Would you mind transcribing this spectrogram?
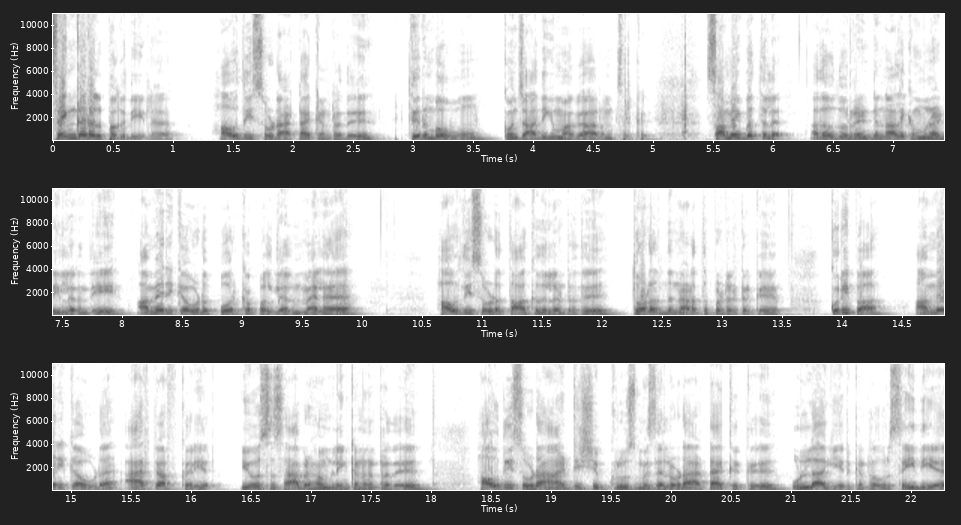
செங்கடல் பகுதியில் ஹவுதிஸோட அட்டாக்ன்றது திரும்பவும் கொஞ்சம் அதிகமாக ஆரம்பிச்சிருக்கு. சமீபத்தில் அதாவது ஒரு ரெண்டு நாளைக்கு முன்னாடியிலிருந்தே அமெரிக்காவோட போர்க்கப்பல்கள் மேலே ஹவுதிஸோட தாக்குதல்ன்றது தொடர்ந்து நடத்தப்பட்டுட்டு இருக்கு குறிப்பாக அமெரிக்காவோட ஏர்கிராஃப்ட் கரியர் யூஎஸ்எஸ் ஆப்ரஹாம் லிங்கன்ன்றது ஹவுதிஸோட ஆன்டிஷிப் க்ரூஸ் மிசைலோட அட்டாக்குக்கு உள்ளாகி இருக்கின்ற ஒரு செய்தியை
